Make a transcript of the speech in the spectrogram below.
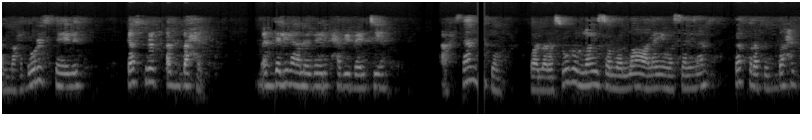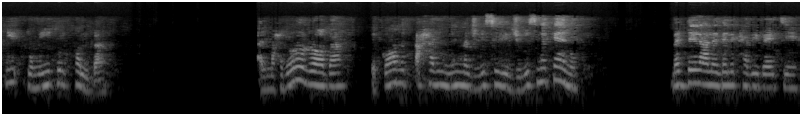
المحظور الثالث كثرة الضحك. ما الدليل على ذلك حبيباتي. أحسنتم قال رسول الله صلى الله عليه وسلم كثرة الضحك تميت القلب. المحظور الرابع إقامة أحد من مجلسه للجلوس مكانه. ما الدليل على ذلك حبيباتي؟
